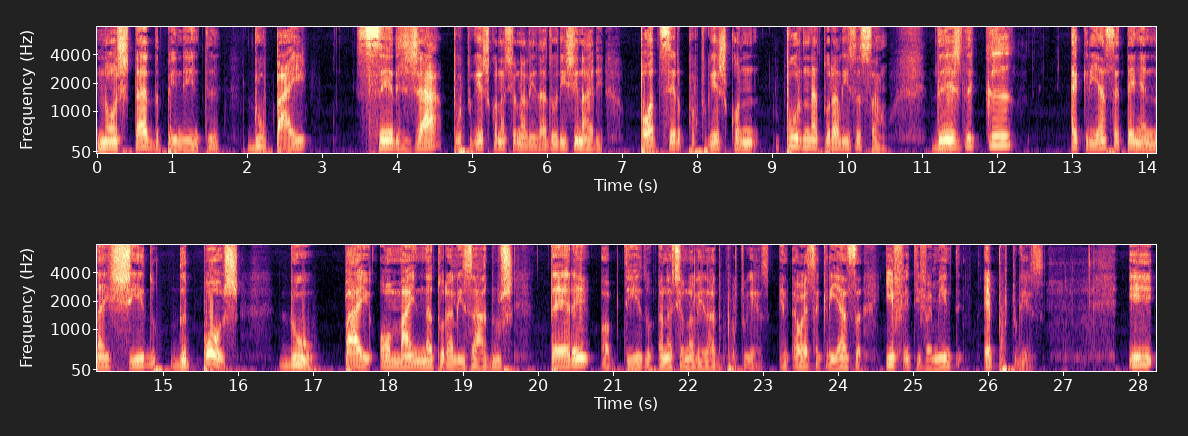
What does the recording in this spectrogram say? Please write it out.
não está dependente do pai ser já português com nacionalidade originária pode ser português com, por naturalização, desde que a criança tenha nascido depois do pai ou mãe naturalizados terem obtido a nacionalidade portuguesa. Então, essa criança efetivamente é portuguesa. E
